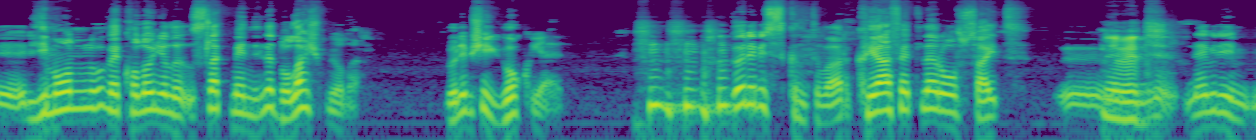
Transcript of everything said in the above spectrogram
e, limonlu ve kolonyalı ıslak mendille dolaşmıyorlar. Böyle bir şey yok yani. Böyle bir sıkıntı var. Kıyafetler offside. E, Evet. Ne, ne bileyim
